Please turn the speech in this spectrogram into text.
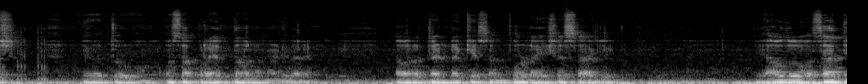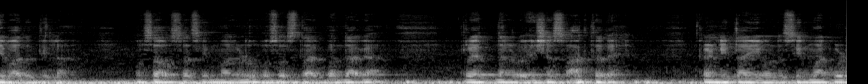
ನಾಗರಾಜ್ ಇವತ್ತು ಹೊಸ ಪ್ರಯತ್ನವನ್ನು ಮಾಡಿದ್ದಾರೆ. ಅವರ ತಂಡಕ್ಕೆ ಸಂಪೂರ್ಣ ಯಶಸ್ಸಾಗಲಿ. ಯಾವುದೂ ಅಸಾಧ್ಯವಾದದ್ದಿಲ್ಲ. ಹೊಸ ಹೊಸ ಸಿನಿಮಾಗಳು, ಹೊಸ ಹೊಸದಾಗಿ ಬಂದಾಗ ಪ್ರಯತ್ನಗಳು ಯಶಸ್ಸು ಆಗ್ತದೆ ಖಂಡಿತ ಈ ಒಂದು ಸಿನಿಮಾ ಕೂಡ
